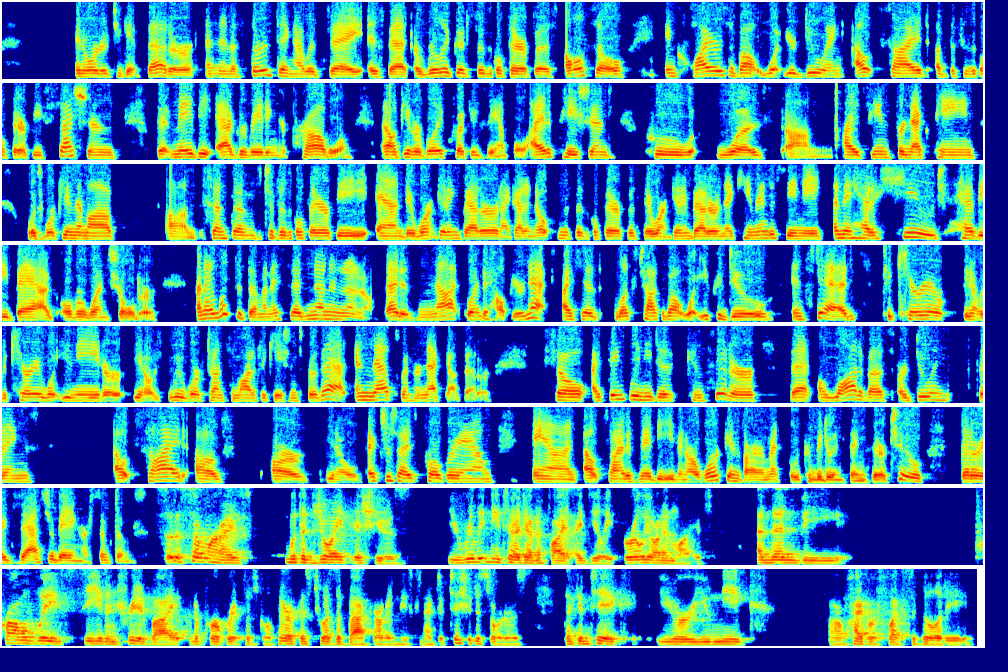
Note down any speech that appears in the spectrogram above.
in order to get better. And then the third thing I would say is that a really good physical therapist also inquires about what you're doing outside of the physical therapy sessions that may be aggravating your problem. And I'll give a really quick example. I had a patient who was, um, I had seen for neck pain, was working them up, um, sent them to physical therapy and they weren't getting better. And I got a note from the physical therapist, they weren't getting better. And they came in to see me and they had a huge, heavy bag over one shoulder. And I looked at them and I said, no, no, no, no, that is not going to help your neck. I said, let's talk about what you could do instead to carry, you know, to carry what you need. Or, you know, we worked on some modifications for that. And that's when her neck got better. So I think we need to consider that a lot of us are doing things outside of our you know exercise program and outside of maybe even our work environment we could be doing things there too that are exacerbating our symptoms. So to summarize with the joint issues you really need to identify it ideally early on in life and then be probably seen and treated by an appropriate physical therapist who has a background in these connective tissue disorders that can take your unique um, hyperflexibility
